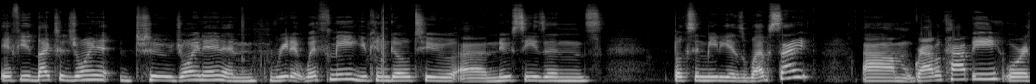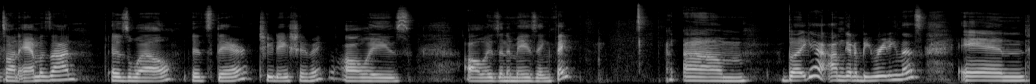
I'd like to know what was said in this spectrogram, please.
If you'd like to join it to join in and read it with me, you can go to uh, New Seasons Books and Media's website, um, grab a copy, or it's on Amazon as well. It's there, two day shipping. Always, always an amazing thing. Um, but yeah, I'm to be reading this. And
